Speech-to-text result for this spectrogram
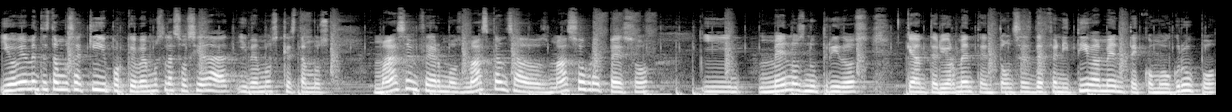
Y obviamente estamos aquí porque vemos la sociedad y vemos que estamos más enfermos, más cansados, más sobrepeso y menos nutridos que anteriormente. Entonces definitivamente como grupo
